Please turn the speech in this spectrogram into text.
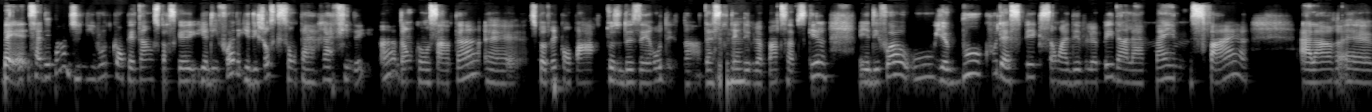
Ben, ça dépend du niveau de compétence parce qu'il y a des fois, il y a des choses qui sont à raffiner. Hein? Donc, on s'entend, euh, c'est pas vrai qu'on part tous de zéro dans, certains mm-hmm. développements de soft skills, mais il y a des fois où il y a beaucoup d'aspects qui sont à développer dans la même sphère. Alors, euh,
